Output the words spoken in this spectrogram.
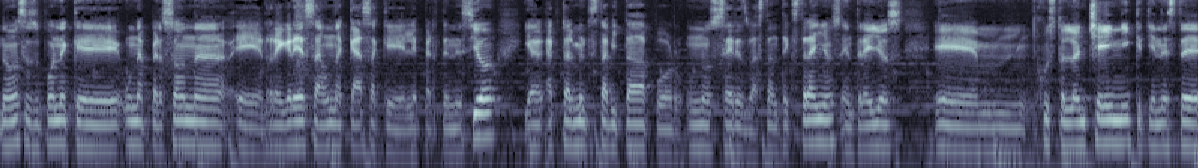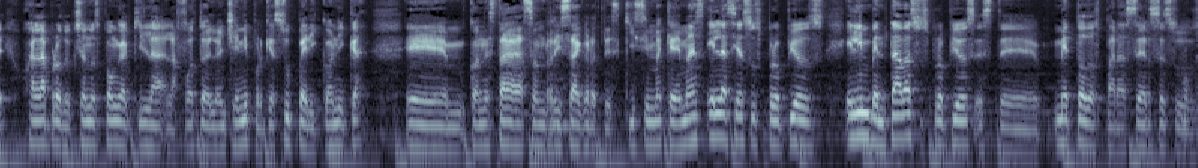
¿no? Se supone que una persona eh, regresa a una casa que le perteneció y actualmente está habitada por unos seres bastante extraños, entre ellos em, justo Lon Chaney, que tiene este, ojalá la producción nos ponga aquí la, foto de Lon Chaney porque es súper icónica, em, con esta sonrisa grotesquísima, que además él hacía sus propios, él inventaba sus propios este, métodos para hacerse sus,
